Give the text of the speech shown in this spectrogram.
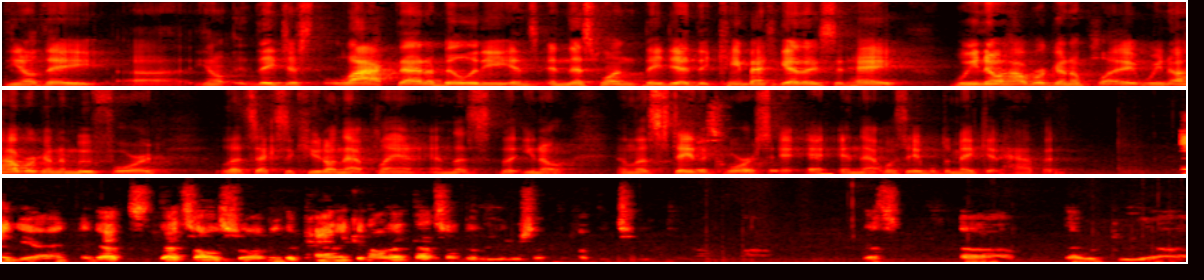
you know they uh, you know they just lack that ability. And in this one, they did. They came back together. They said, "Hey, we know how we're going to play. We know how we're going to move forward. Let's execute on that plan, and let's you know and let's stay the course." And that was able to make it happen. And yeah, and, and that's that's also I mean the panic and all that. That's on the leaders of, of the team. You know? um, that's uh, that would be uh,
